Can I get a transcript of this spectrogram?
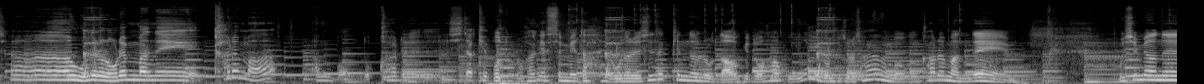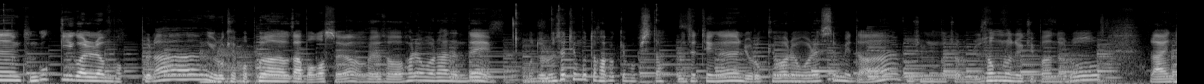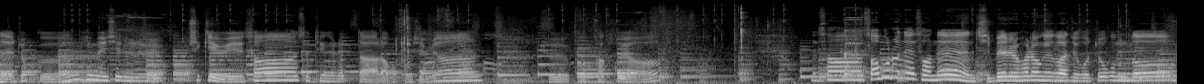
자 오늘은 오랜만에 카르마 한번 녹화를 시작해 보도록 하겠습니다. 네, 오늘은 신스킨으로 나오기도 하고 이번 기조로 상향을 먹은 카르마인데 보시면은 궁극기 관련 버프랑 이렇게 버프가 먹었어요. 그래서 활용을 하는데 먼저 룬 세팅부터 가볍게 봅시다. 룬 세팅은 이렇게 활용을 했습니다. 보시는 것처럼 유성룬을 기반으로 라인전에 조금 힘을 실, 실기 위해서 세팅을 했다라고 보시면 좋을 것 같고요. 그래서 서브룬에서는 지배를 활용해가지고 조금 더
